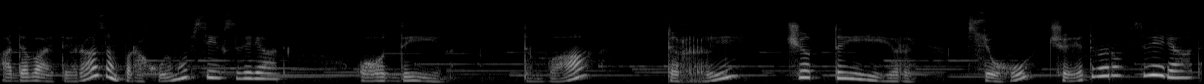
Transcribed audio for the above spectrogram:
А давайте разом порахуємо всіх звірят. Один, два, три, чотири. Всього четверо звірят.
